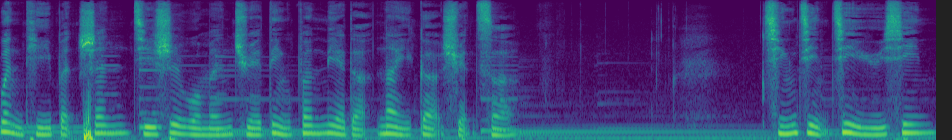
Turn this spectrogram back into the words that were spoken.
问题本身即是我们决定分裂的那一个选择，请谨记于心。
